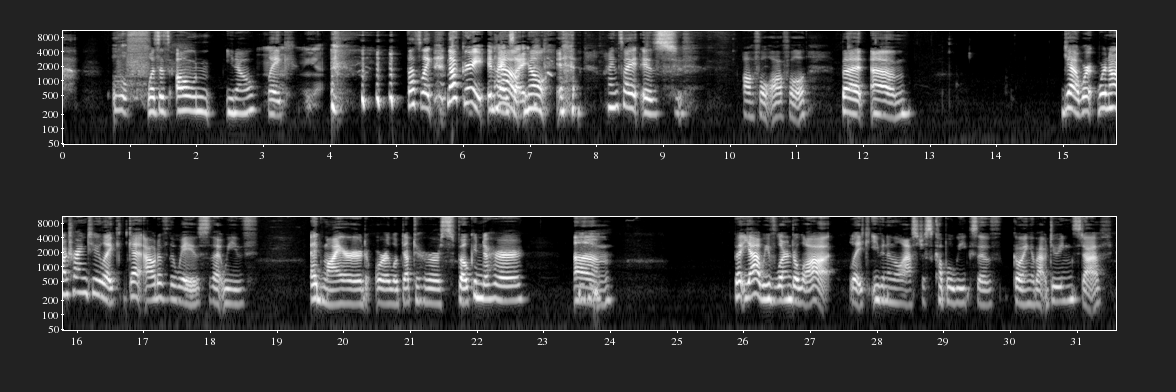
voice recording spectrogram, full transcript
Oof. was its own, you know, like Yeah. that's like not great in hindsight No, hindsight is awful, awful. But um yeah, we're we're not trying to like get out of the ways that we've admired or looked up to her or spoken to her. Um but yeah, we've learned a lot like even in the last just couple weeks of going about doing stuff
